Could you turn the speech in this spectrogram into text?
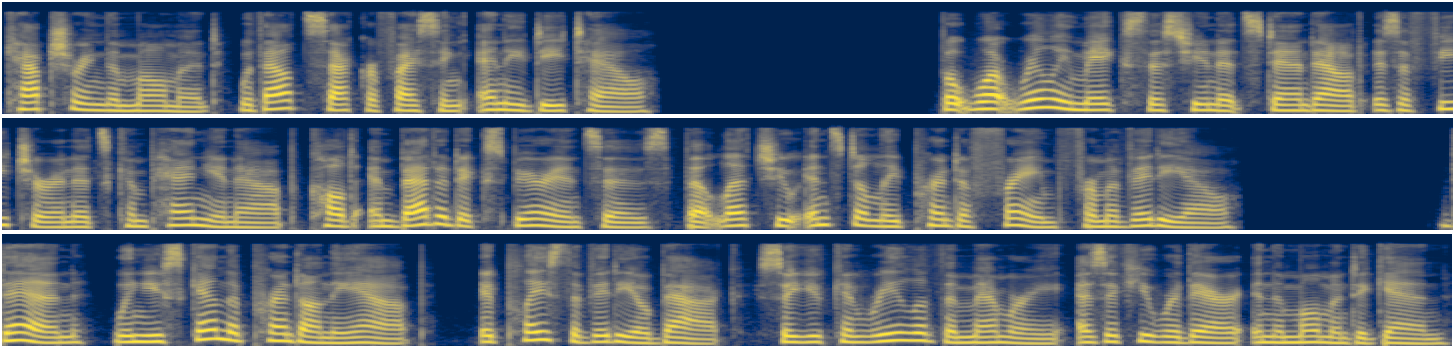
capturing the moment without sacrificing any detail. But what really makes this unit stand out is a feature in its companion app called Embedded Experiences that lets you instantly print a frame from a video. Then, when you scan the print on the app, it plays the video back so you can relive the memory as if you were there in the moment again.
